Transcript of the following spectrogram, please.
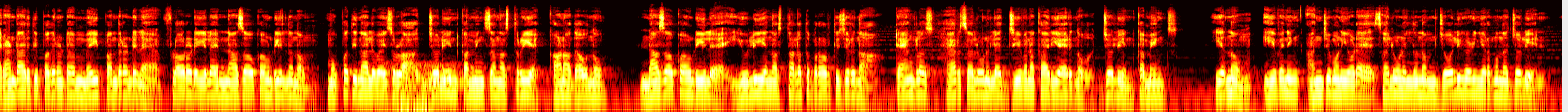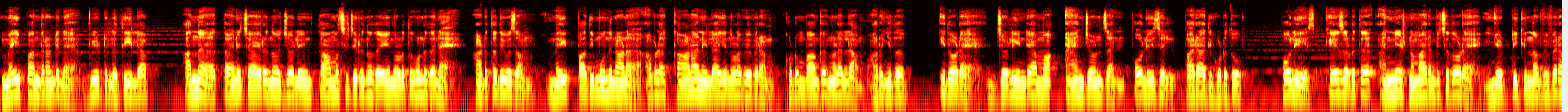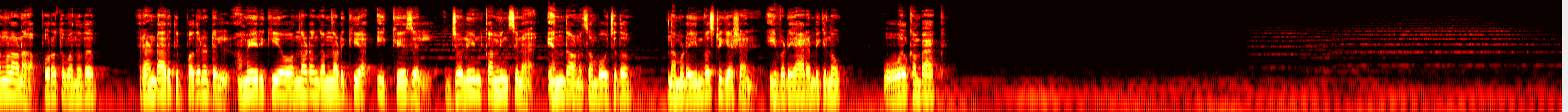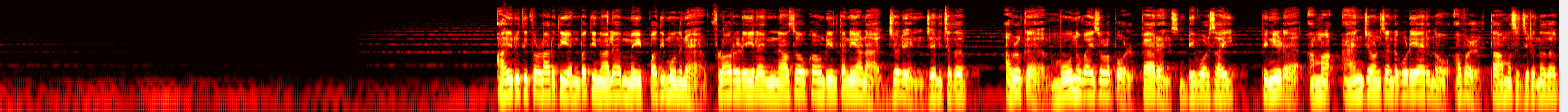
രണ്ടായിരത്തി പതിനെട്ട് മെയ് പന്ത്രണ്ടിന് ഫ്ലോറിഡയിലെ നാസോ കൗണ്ടിയിൽ നിന്നും മുപ്പത്തിനാല് വയസ്സുള്ള ജൊലീൻ കമ്മിങ്സ് എന്ന സ്ത്രീയെ കാണാതാവുന്നു. നാസോ കൗണ്ടിയിലെ യുലി എന്ന സ്ഥലത്ത് പ്രവർത്തിച്ചിരുന്ന ടാങ്ക്ലസ് ഹെയർ സലൂണിലെ ജീവനക്കാരിയായിരുന്നു ജൊലീൻ കമ്മിങ്സ്. എന്നും ഈവനിംഗ് അഞ്ചു മണിയോടെ സലൂണിൽ നിന്നും ജോലി കഴിഞ്ഞിറങ്ങുന്ന ജൊലീൻ മെയ് പന്ത്രണ്ടിന് വീട്ടിലെത്തിയില്ല. അന്ന് തനിച്ചായിരുന്നു ജൊലീൻ താമസിച്ചിരുന്നത് എന്നുള്ളത് കൊണ്ട് തന്നെ അടുത്ത ദിവസം മെയ് പതിമൂന്നിനാണ് അവളെ കാണാനില്ല എന്നുള്ള വിവരം കുടുംബാംഗങ്ങളെല്ലാം അറിഞ്ഞത്. ഇതോടെ ജൊലീന്റെ അമ്മ ആൻ ജോൺസൺ പോലീസിൽ പരാതി കൊടുത്തു. പോലീസ് കേസെടുത്ത് അന്വേഷണം ആരംഭിച്ചതോടെ ഞെട്ടിക്കുന്ന വിവരങ്ങളാണ് പുറത്തു വന്നത്. രണ്ടായിരത്തി പതിനെട്ടിൽ അമേരിക്കയെ ഒന്നടങ്കം നടക്കിയ ഈ കേസിൽ ജൊലീൻ കമ്മിങ്സിന് എന്താണ് സംഭവിച്ചത്? നമ്മുടെ ഇൻവെസ്റ്റിഗേഷൻ ഇവിടെ ആരംഭിക്കുന്നു. Welcome back. ആയിരത്തി തൊള്ളായിരത്തി എൺപത്തിനാല് മെയ് പതിമൂന്നിന് ഫ്ലോറിഡയിലെ നാസോ കൗണ്ടിയിൽ തന്നെയാണ് ജൊലിൻ ജനിച്ചത്. അവൾക്ക് മൂന്ന് വയസ്സുള്ളപ്പോൾ പാരൻസ് ഡിവോഴ്സായി പിന്നീട് അമ്മ ആൻ ജോൺസന്റെ കൂടെയായിരുന്നു അവൾ താമസിച്ചിരുന്നത്.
